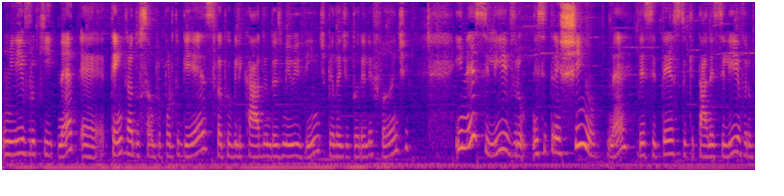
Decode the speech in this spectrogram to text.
um livro que né, é, tem tradução para o português, foi publicado em 2020 pela editora Elefante. E nesse livro, nesse trechinho, né, desse texto que está nesse livro,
